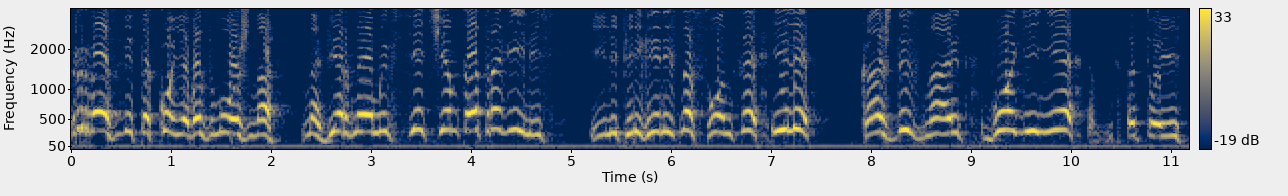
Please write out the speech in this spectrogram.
«Разве такое возможно? Наверное, мы все чем-то отравились, или перегрелись на солнце, или...» Каждый знает, боги не... То есть,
